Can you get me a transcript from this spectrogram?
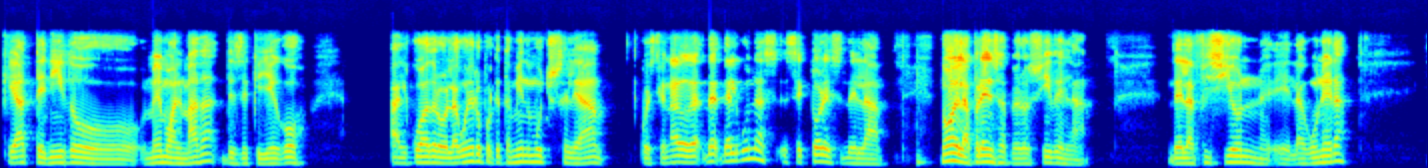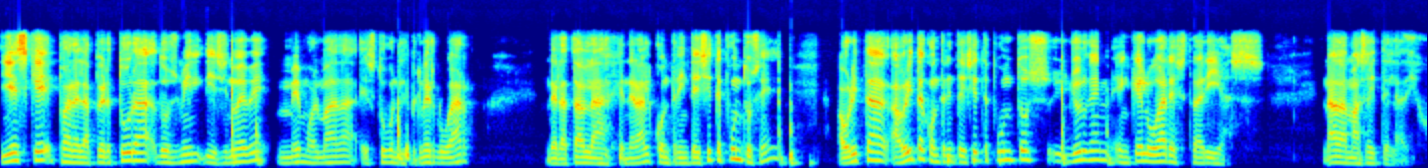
que ha tenido Memo Almada desde que llegó al cuadro lagunero, porque también mucho se le ha cuestionado de, algunos sectores de la, no de la prensa, pero sí de la, de la afición eh, lagunera, Y es que para la apertura 2019, Memo Almada estuvo en el primer lugar de la tabla general con 37 puntos. ¿eh? Ahorita, ahorita con 37 puntos, Jürgen, ¿en qué lugar estarías? Nada más ahí te la dejo.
